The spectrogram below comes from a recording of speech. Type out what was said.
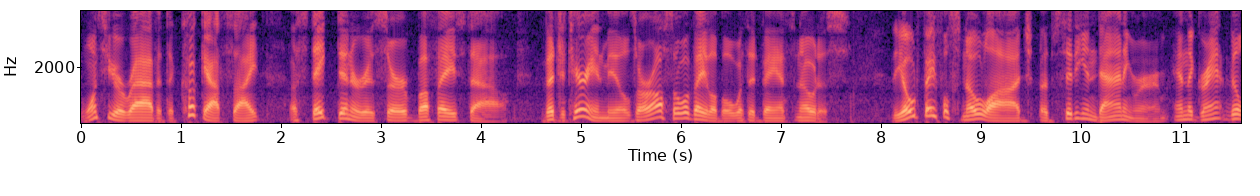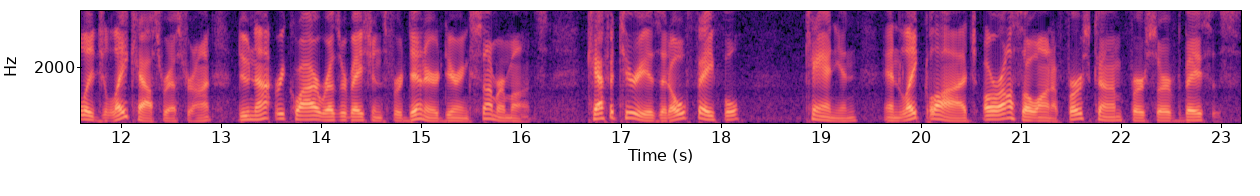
Once you arrive at the cookout site, a steak dinner is served buffet style. Vegetarian meals are also available with advance notice. The Old Faithful Snow Lodge, Obsidian Dining Room, and the Grant Village Lake House Restaurant do not require reservations for dinner during summer months. Cafeterias at Old Faithful, Canyon, and Lake Lodge are also on a first come, first served basis.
